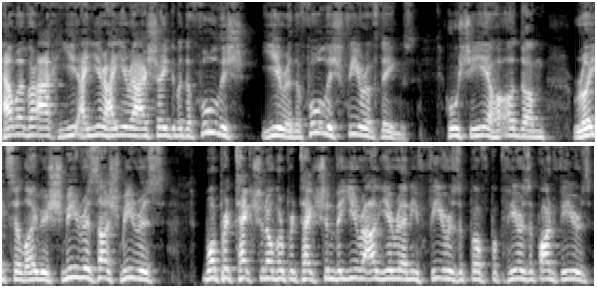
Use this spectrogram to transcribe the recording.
However, but the foolish yira, the foolish fear of things, who ha'adam shmiras, one protection over protection, the year al year, and he fears, fears upon fears.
